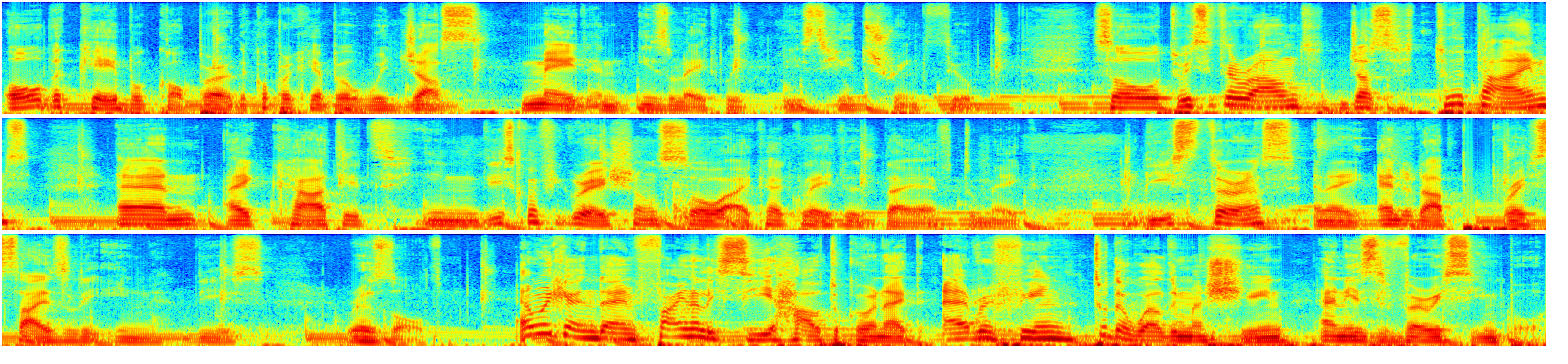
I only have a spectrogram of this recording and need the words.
all the cable copper, the copper cable we just made and isolate with this heat shrink tube. So twist it around just two times and I cut it in this configuration so I calculated that I have to make these turns and I ended up precisely in this result. And we can then finally see how to connect everything to the welding machine and it's very simple.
